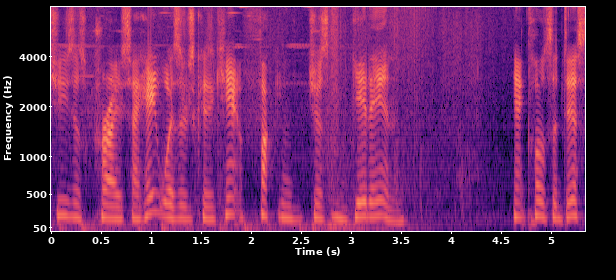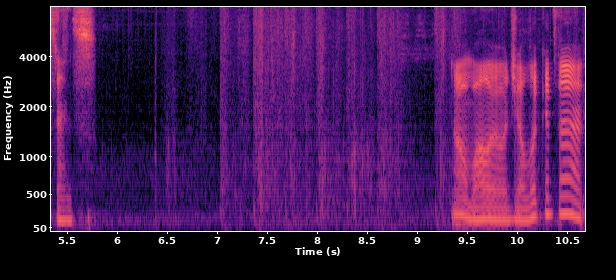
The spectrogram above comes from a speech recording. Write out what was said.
Jesus Christ, I hate wizards because you can't fucking just get in. Can't close the distance. Oh, well, would you look at that?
